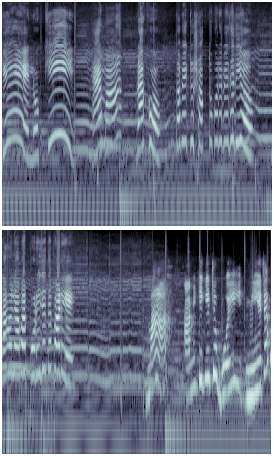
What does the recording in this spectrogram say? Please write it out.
কে? লক্ষ্মী? হ্যাঁ মা রাখো। তবে একটু শক্ত করে বেঁধে দিও না হলে আবার পড়ে যেতে পারে। মা আমি কি কিছু বই নিয়ে যাব?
